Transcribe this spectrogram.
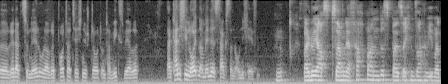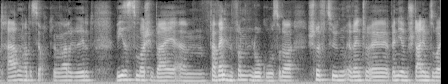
redaktionell oder reportertechnisch dort unterwegs wäre, dann kann ich den Leuten am Ende des Tages dann auch nicht helfen. Mhm. Weil du ja auch sozusagen der Fachmann bist bei solchen Sachen wie Übertragung, hattest du ja auch gerade geredet. Wie ist es zum Beispiel bei ähm, Verwenden von Logos oder Schriftzügen eventuell, wenn ihr im Stadion so,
